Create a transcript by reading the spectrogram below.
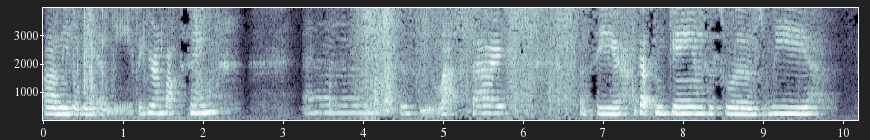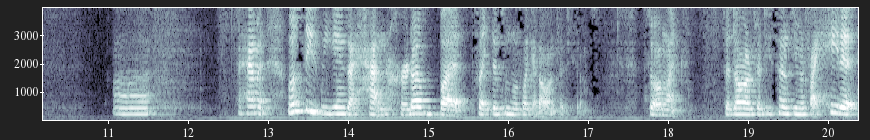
Um, these will be in the figure unboxing. And this is the last bag. Let's see, I got some games. This was Wii. Uh, I haven't, most of these Wii games I hadn't heard of, but it's like this one was like a dollar and fifty cents. So I'm like, it's a dollar and fifty cents. Even if I hate it,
